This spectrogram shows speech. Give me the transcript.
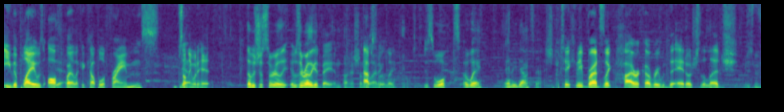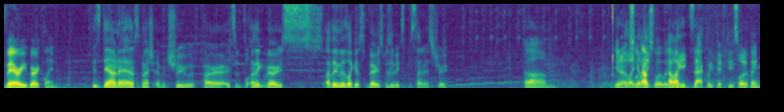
either player was off Yeah. by like a couple of frames, something would have hit. that was just a really, it was a really good bait and punish on the. Absolutely. Just walked away and he down smashed. Particularly Brad's like high recovery with the air dodge to the ledge. Just very, very clean. Is down air F smash ever true with Pyra? It's I think very. I think there's like a very specific percentage true. Um, you know, like like, absolutely, yeah. like exactly 50 sort of thing.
